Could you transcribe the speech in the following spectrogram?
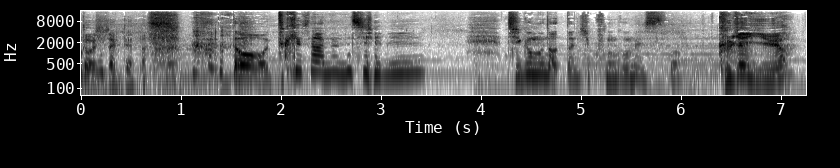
또 시작됐다. 너 어떻게 사는지. 지금은 어떤지 궁금했어. 그게 이유야?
